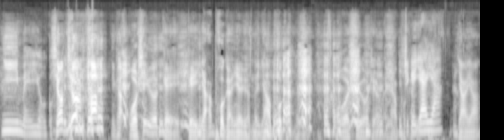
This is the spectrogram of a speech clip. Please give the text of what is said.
你没有过。行停好，你看我是一个给给压迫感演员的压迫感的人，我是有这样的压迫。你是个丫丫丫丫，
